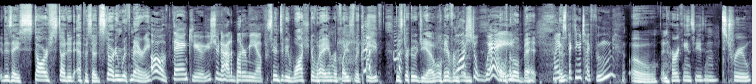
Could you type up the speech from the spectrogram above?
It is a star-studded episode, starting with Mary, Oh, thank you. You sure know how to butter me up. soon to be washed away and replaced with Heath, Mr. Hujio. We'll hear from Washed him away. a little bit. Am I expecting a typhoon? Oh, in hurricane season, It's true.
